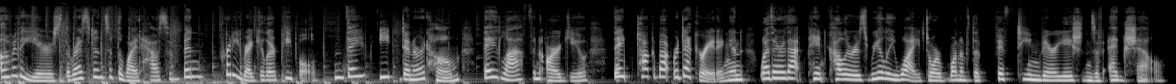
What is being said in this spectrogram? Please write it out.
Over the years, the residents of the White House have been pretty regular people. They eat dinner at home, they laugh and argue, they talk about redecorating and whether that paint color is really white or one of the 15 variations of eggshell.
